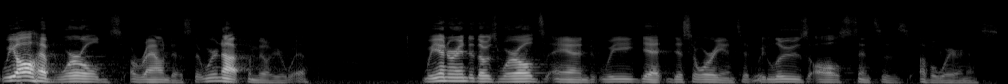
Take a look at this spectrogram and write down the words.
We all have worlds around us that we're not familiar with. We enter into those worlds and we get disoriented. We lose all senses of awareness.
